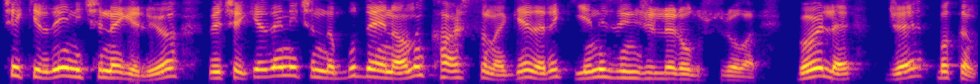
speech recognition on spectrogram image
Çekirdeğin içine geliyor ve çekirdeğin içinde bu DNA'nın karşısına gelerek yeni zincirler oluşturuyorlar. Böylece bakın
